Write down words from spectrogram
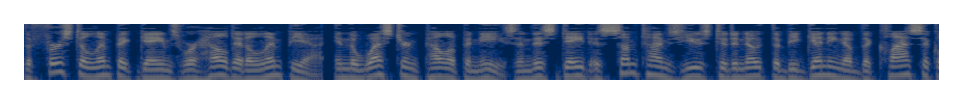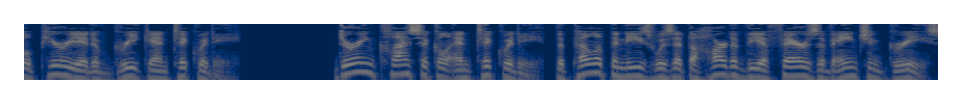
the first Olympic Games were held at Olympia, in the western Peloponnese and this date is sometimes used to denote the beginning of the classical period of Greek antiquity. During classical antiquity, the Peloponnese was at the heart of the affairs of ancient Greece,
